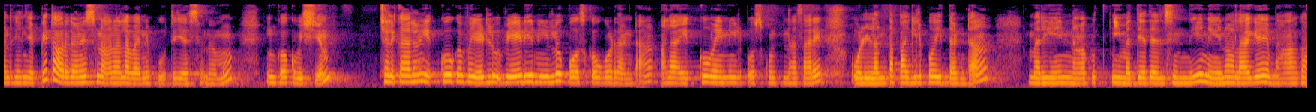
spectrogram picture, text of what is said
అందుకని చెప్పి త్వరగానే స్నానాలు అవన్నీ పూర్తి చేస్తున్నాము. ఇంకొక విషయం చలికాలం ఎక్కువగా వేడ్లు వేడి నీళ్ళు పోసుకోకూడదంట. అలా ఎక్కువ వేడి నీళ్ళు పోసుకుంటున్నా సరే ఒళ్ళంతా పగిలిపోయిద్దంట. మరి నాకు ఈ మధ్య తెలిసింది నేను అలాగే బాగా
